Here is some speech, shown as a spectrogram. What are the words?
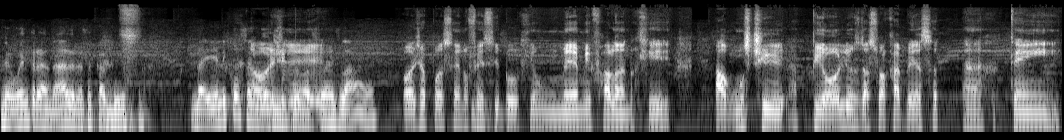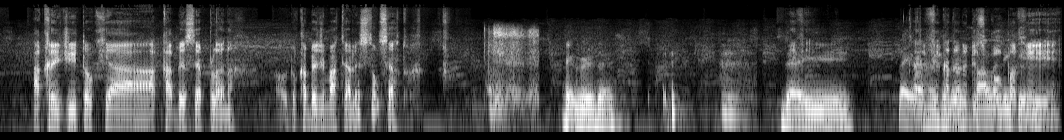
Não entra nada nessa cabeça. Daí ele consegue hoje, informações lá, né? Hoje eu postei no Facebook um meme falando que alguns piolhos da sua cabeça é, tem, acreditam que a cabeça é plana. O do cabelo de martelo eles estão certos. É verdade. Daí. Daí Cara, ele fica dando desculpa que... que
